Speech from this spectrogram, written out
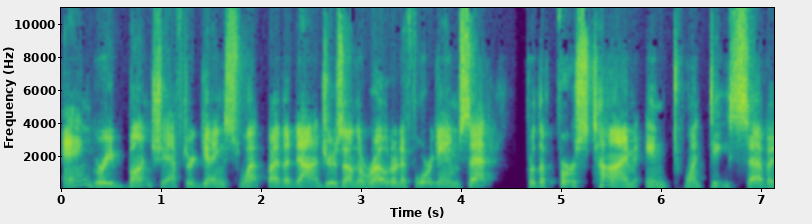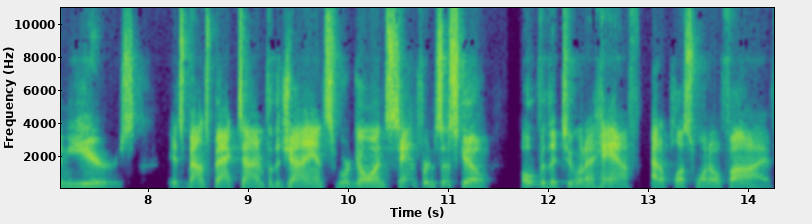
angry bunch after getting swept by the Dodgers on the road in a four game set for the first time in 27 years. It's bounce back time for the Giants. We're going San Francisco over the two and a half at a plus 105.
